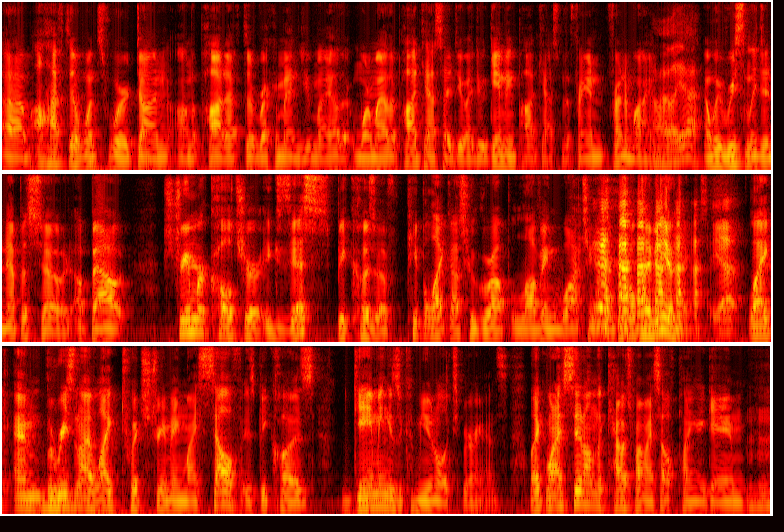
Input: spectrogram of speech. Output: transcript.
Um, I'll have to once we're done on the pod. I have to recommend you my other one of my other podcasts. I do. I do a gaming podcast with a friend friend of mine. Oh, hell yeah. And we recently did an episode about streamer culture exists because of people like us who grew up loving watching other people play video games. Yeah. Like, and the reason I like Twitch streaming myself is because gaming is a communal experience. Like when I sit on the couch by myself playing a game. Mm-hmm.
